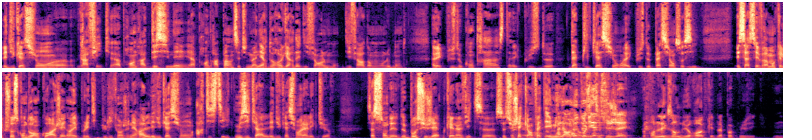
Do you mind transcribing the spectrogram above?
L'éducation euh, graphique, apprendre à dessiner, apprendre à peindre, c'est une manière de regarder différemment le monde. Avec plus de contraste, avec plus d'application, avec plus de patience aussi. Et ça, c'est vraiment quelque chose qu'on doit encourager dans les politiques publiques en général. L'éducation artistique, musicale, l'éducation à la lecture. Ça, ce sont de, de beaux sujets auxquels invite ce, ce sujet qui est en fait éminemment Alors, le deuxième politique. sujet. On peut prendre l'exemple du rock et de la pop musique, Hmm.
